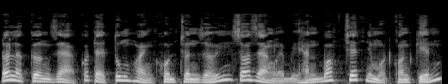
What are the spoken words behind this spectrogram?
đó là cường giả có thể tung hoành khôn chân giới, rõ ràng là bị hắn bóp chết như một con kiến.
